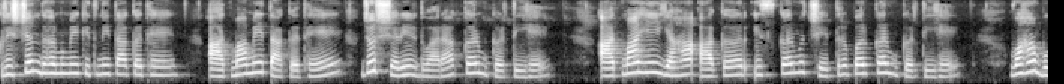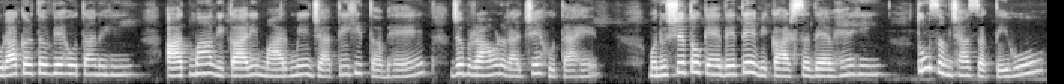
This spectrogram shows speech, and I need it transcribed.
क्रिश्चियन धर्म में कितनी ताकत है? आत्मा में ताकत है, जो शरीर द्वारा कर्म करती है। आत्मा ही यहाँ आकर इस कर्म क्षेत्र पर कर्म करती है। वहाँ बुरा कर्तव्य होता नहीं। आत्मा विकारी मार्ग में जाती ही तब है, जब रावण राज्य होता है। मनुष्य तो कह देते विकार सदैव है ही। तुम समझा सकते हो,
